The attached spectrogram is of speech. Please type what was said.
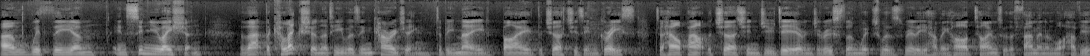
um, with the um, insinuation that the collection that he was encouraging to be made by the churches in Greece to help out the church in Judea and Jerusalem, which was really having hard times with a famine and what have you,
